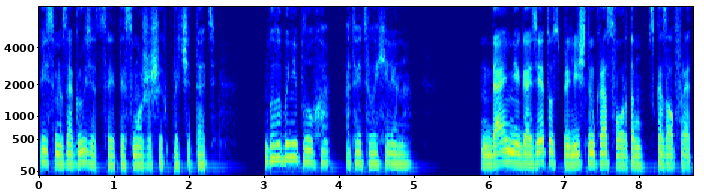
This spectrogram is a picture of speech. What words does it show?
Письма загрузятся, и ты сможешь их прочитать». «Было бы неплохо», — ответила Хелена. «Дай мне газету с приличным кроссвордом», — сказал Фред.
